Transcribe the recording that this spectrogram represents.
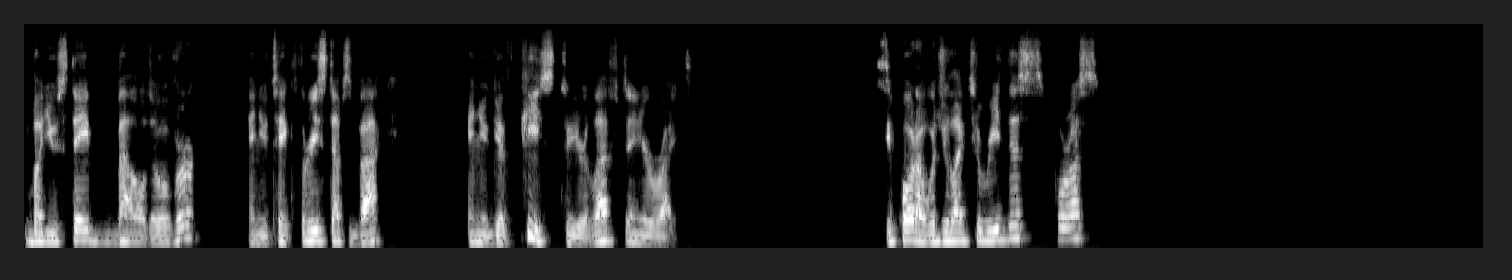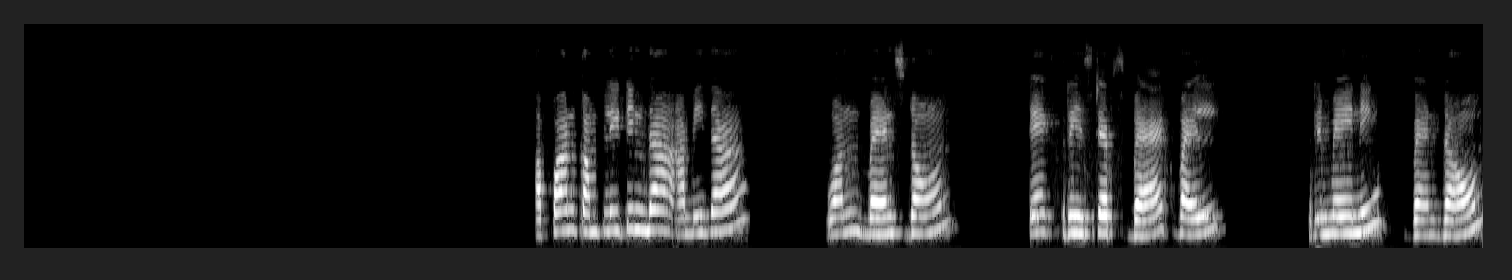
but you stay bowed over and you take three steps back and you give peace to your left and your right. Sipora, would you like to read this for us? Upon completing the Amida, one bends down, takes three steps back while remaining bent down,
